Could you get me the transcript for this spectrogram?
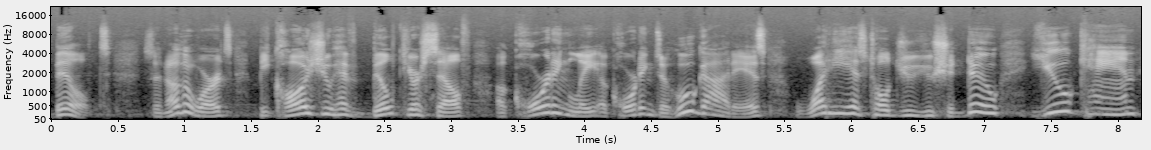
built. So, in other words, because you have built yourself accordingly, according to who God is, what He has told you you should do, you can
